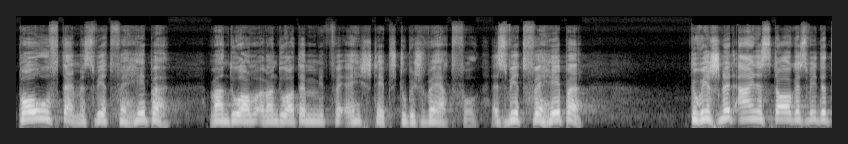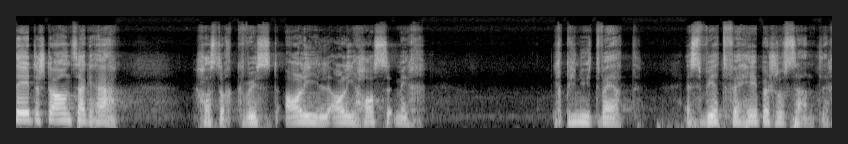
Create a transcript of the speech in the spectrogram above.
Bau auf dem, es wird verheben, wenn du, wenn du an dem festhebst. Du bist wertvoll. Es wird verheben. Du wirst nicht eines Tages wieder dort stehen und sagen, ja, ich habe es doch gewusst, alle, alle hassen mich. Ich bin nicht wert. Es wird verheben schlussendlich.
